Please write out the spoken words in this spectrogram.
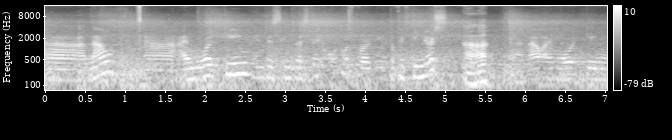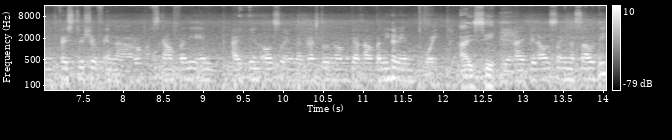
Uh, now, uh, I'm working in this industry almost working to 15 years. Uh-huh. Uh, now I'm working pastry chef in a Rockhouse company and I've been also in a gastronomical company here in Kuwait. I see. And I've been also in a Saudi.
